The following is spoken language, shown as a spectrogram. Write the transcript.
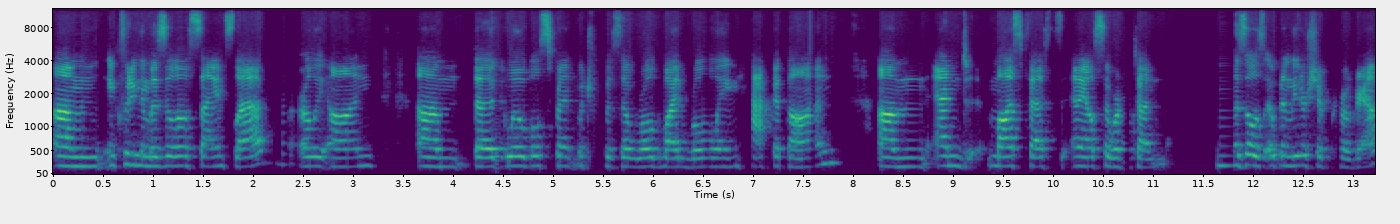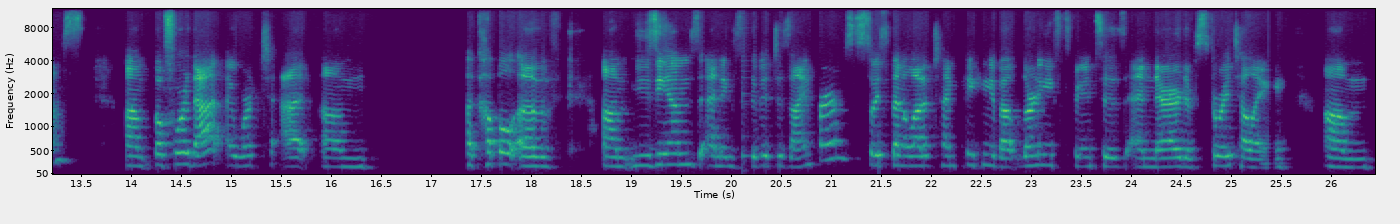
um, including the Mozilla Science Lab early on, um, the Global Sprint, which was a worldwide rolling hackathon, um, and MozFest, and I also worked on Mozilla's open leadership programs. Um, before that, I worked at a couple of um, museums and exhibit design firms. So I spent a lot of time thinking about learning experiences and narrative storytelling um,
